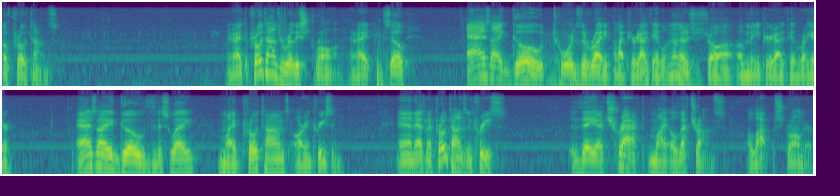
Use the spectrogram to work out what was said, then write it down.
of protons. All right, the protons are really strong. All right, so as I go towards the right on my periodic table, and I'm going to just draw a, mini periodic table right here. As I go this way, my protons are increasing. And as my protons increase, they attract my electrons a lot stronger.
